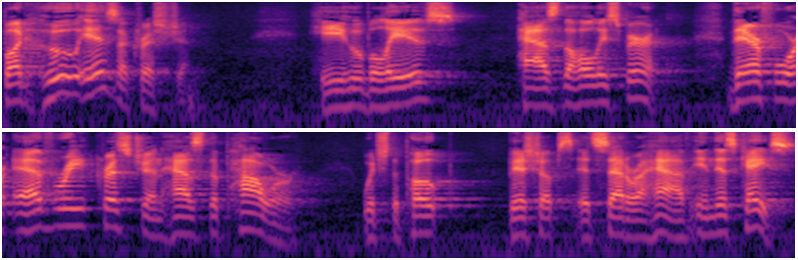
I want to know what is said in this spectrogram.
But who is a Christian? He who believes has the Holy Spirit. Therefore, every Christian has the power which the Pope, bishops, etc., have in this case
